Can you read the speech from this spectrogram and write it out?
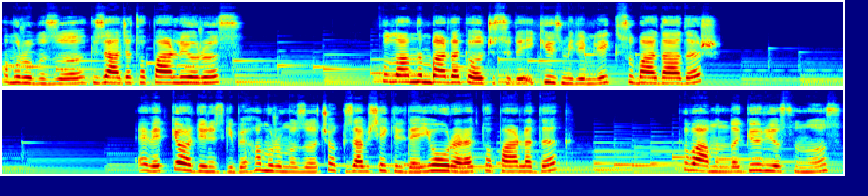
Hamurumuzu güzelce toparlıyoruz. Kullandığım bardak ölçüsü de 200 milimlik su bardağıdır. Evet gördüğünüz gibi hamurumuzu çok güzel bir şekilde yoğurarak toparladık kıvamında görüyorsunuz.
